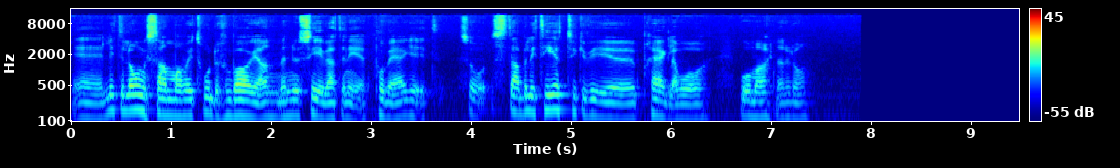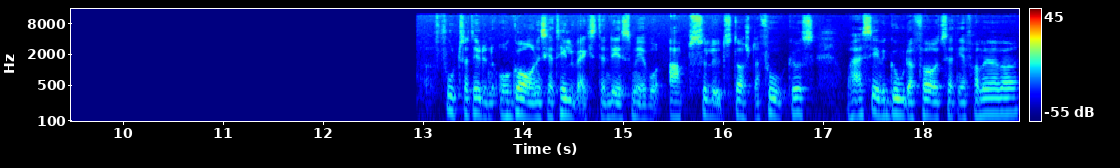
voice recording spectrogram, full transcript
Eh, lite långsammare än vi trodde från början men nu ser vi att den är på väg hit. Så stabilitet tycker vi eh, präglar vår, vår marknad idag. Fortsatt är den organiska tillväxten det som är vår absolut största fokus. Och här ser vi goda förutsättningar framöver.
